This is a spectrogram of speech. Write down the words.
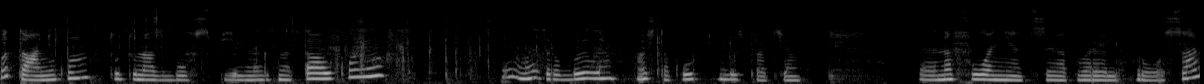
Ботанікум. Тут у нас був спільник з Наталкою, і ми зробили ось таку ілюстрацію. На фоні це акварель роса,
